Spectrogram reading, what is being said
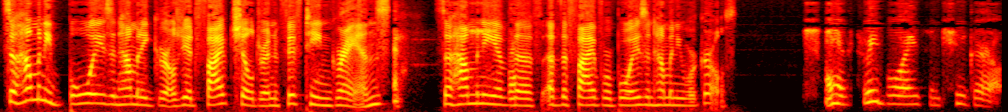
so? How many boys and how many girls? You had five children, fifteen grands. So how many of the of the five were boys and how many were girls? I have three boys and two girls,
